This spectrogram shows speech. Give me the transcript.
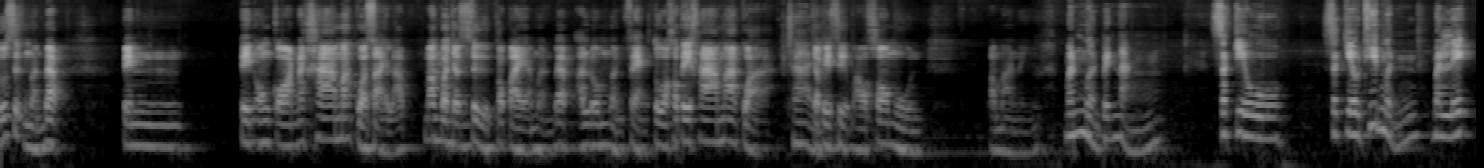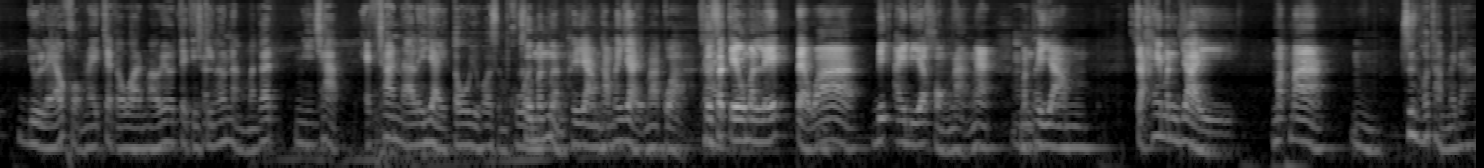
รู้สึกเหมือนแบบเป็น เป็นองค์กรนักฆ่ามากกว่าสายลับ มากกว่าจะสืบเข้าไปอะเหมือนแบบอารมณ์เหมือนแฝงตัวเข้าไปฆ่ามากกว่าใช่จะไปสืบเอาข้อมูลประมาณนี้ มันเหมือนเป็นหนังสเกลสเกลที่เหมือนมันเล็กอยู่แล้วของในจักรวาลมาเวลแต่จริงๆแล้วหนังมันก็มีฉากแอคชั่นอะไรใหญ่โตอยู่พอสมควร คือมันเหมือนพยายามทำให้ใหญ่มากกว่าใช่คือสเกลมันเล็ก แต่ว่า big idea ของหนังอะอืมมันพยายามจะให้มันใหญ่มากอืมซึ่งเขาทำไม่ได้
